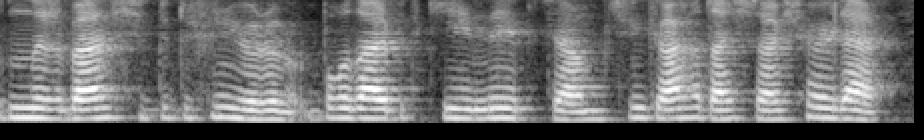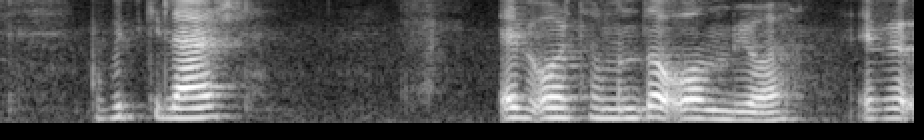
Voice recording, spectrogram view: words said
Bunları ben şimdi düşünüyorum. Bu kadar bitkiyi ne yapacağım? Çünkü arkadaşlar şöyle bu bitkiler ev ortamında olmuyor. Ev,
